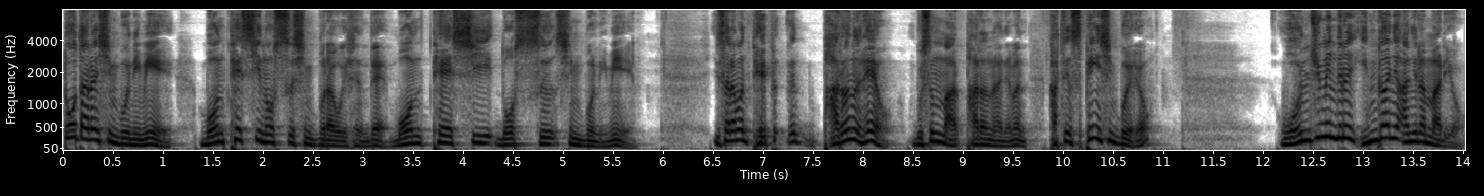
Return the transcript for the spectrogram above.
또 다른 신부님이 몬테시노스 신부라고 계시는데 몬테시노스 신부님이 이 사람은 대표, 발언을 해요. 무슨 말, 발언을 하냐면, 같은 스페인 신부예요. 원주민들은 인간이 아니란 말이요.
